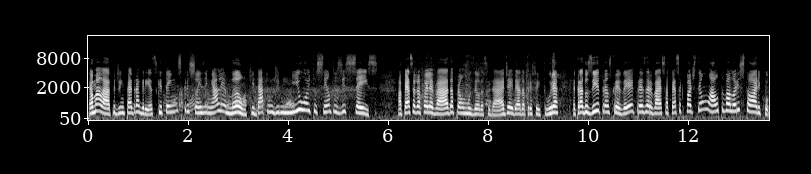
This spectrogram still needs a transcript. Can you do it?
É uma lápide em pedra gres que tem inscrições em alemão que datam de 1806. A peça já foi levada para um museu da cidade. A ideia da prefeitura é traduzir, transcrever e preservar essa peça que pode ter um alto valor histórico.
